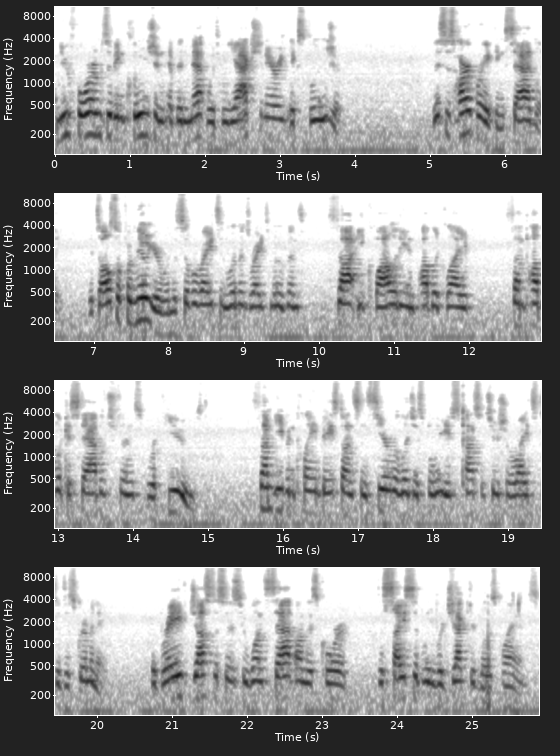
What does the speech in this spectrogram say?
New forms of inclusion have been met with reactionary exclusion. This is heartbreaking, sadly. It's also familiar when the civil rights and women's rights movements sought equality in public life. Some public establishments refused. Some even claimed, based on sincere religious beliefs, constitutional rights to discriminate. The brave justices who once sat on this court decisively rejected those claims.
